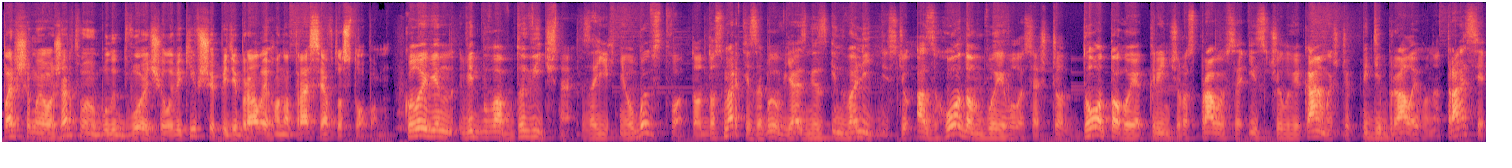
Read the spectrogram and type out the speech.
Першими його жертвами були двоє чоловіків, що підібрали його на трасі автостопом. Коли він відбував довічне за їхнє убивство, то до смерті забив в'язня з інвалідністю. А згодом виявилося, що до того як Крінч розправився із чоловіками, що підібрали його на трасі,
